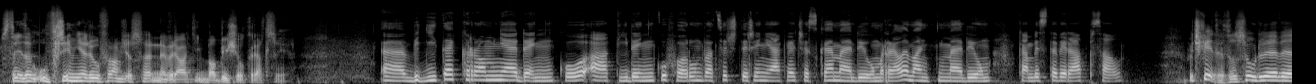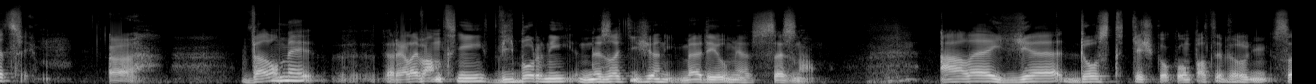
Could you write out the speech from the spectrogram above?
Stejně tak upřímně doufám, že se nevrátí babišokracie. Eh, vidíte kromě deníku a týdeníku Forum 24 nějaké české médium, relevantní médium, kam byste vy rád psal? Počkejte, to jsou dvě věci. Uh, velmi relevantní, výborný, nezatížený médium je seznam. Ale je dost těžko kompatibilní se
